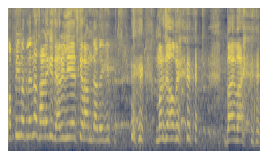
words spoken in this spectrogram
पप्पी मत लेना साढ़े की जहरी लिए इसके राम जादे की। मर जाओगे। बाय बाय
